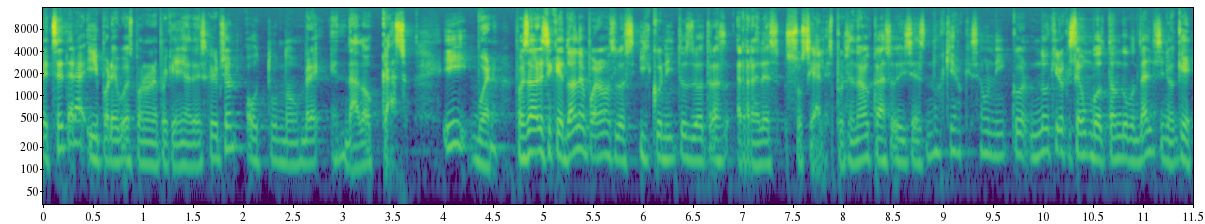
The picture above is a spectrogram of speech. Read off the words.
etcétera. Y por ahí puedes poner una pequeña descripción o tu nombre en dado caso. Y bueno, pues ahora sí que dónde ponemos los iconitos de otras redes sociales. Por si en dado caso dices, no quiero que sea un icono, no quiero que sea un botón como tal, sino que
